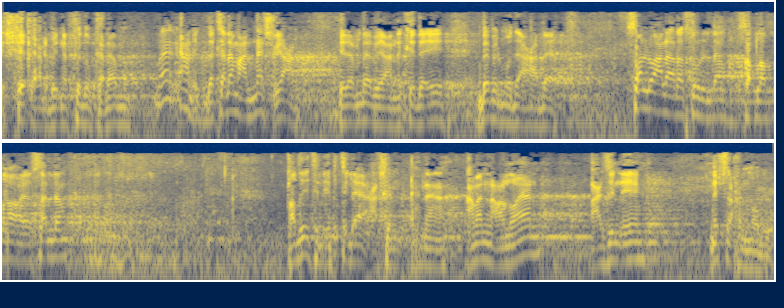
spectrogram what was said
الشيخ يعني بينفذوا كلامه. ما يعني ده كلام على النشر يعني. من باب يعني كده إيه؟ باب المداعبات. صلوا على رسول الله صلى الله عليه وسلم. قضية الابتلاء عشان إحنا عملنا عنوان. عايزين إيه؟ نشرح الموضوع.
